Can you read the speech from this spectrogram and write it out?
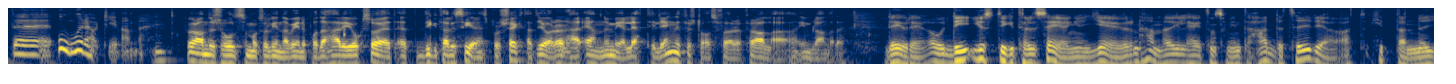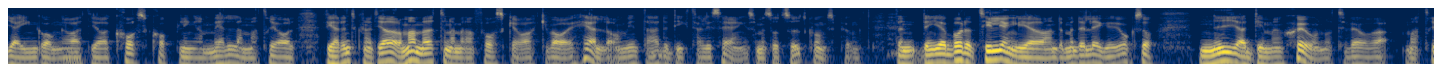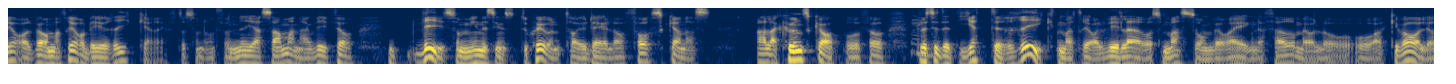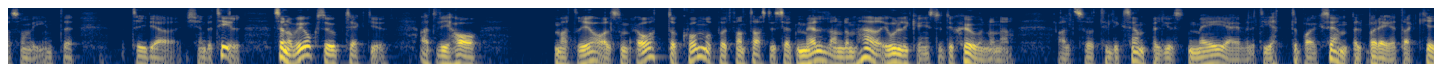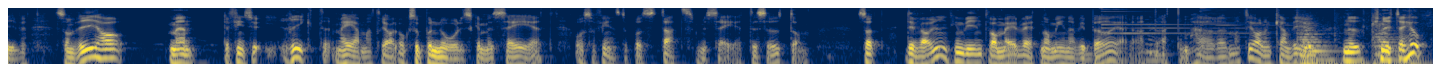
jätte, oerhört givande. Mm. För Anders Holt som också Linda var inne på, det här är ju också ett, ett, digitaliseringsprojekt att göra det här ännu mer lättillgängligt förstås för, för alla inblandade. Det är ju det, och just digitaliseringen ger ju den här möjligheten som vi inte hade tidigare att hitta nya ingångar och att göra korskopplingar mellan material. Vi hade inte kunnat göra de här mötena mellan forskare och arkivarier heller om vi inte hade digitaliseringen som en sorts utgångspunkt. Den, den ger både tillgängliggörande men det lägger ju också nya dimensioner till våra material. Våra material blir ju rikare eftersom de får nya sammanhang. Vi, får, vi som minnesinstitution tar ju del av forskarnas alla kunskaper och får plötsligt ett jätterikt material. Vi lär oss massor om våra egna föremål och, och arkivalier som vi inte tidigare kände till. Sen har vi också upptäckt ju att vi har material som återkommer på ett fantastiskt sätt mellan de här olika institutionerna. Alltså till exempel just MEA är väl ett jättebra exempel på det, ett arkiv som vi har, men det finns ju rikt MEA-material också på Nordiska museet och så finns det på Stadsmuseet dessutom. Så att det var ju någonting vi inte var medvetna om innan vi började, att, att de här materialen kan vi ju nu knyta ihop.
